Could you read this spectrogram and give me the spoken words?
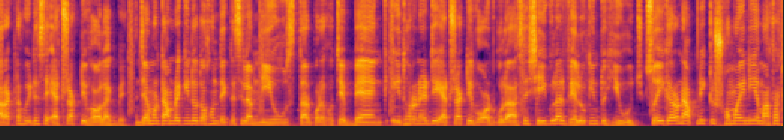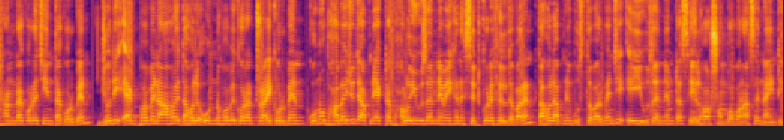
আর একটা হইতেছে অ্যাট্রাকটিভ হওয়া লাগবে। যেমনটা আমরা কিন্তু তখন দেখতেছিলাম নিউজ তারপরে হচ্ছে ব্যাংক এই ধরনের যে অ্যাট্রাকটিভ ওয়ার্ডগুলো আছে, সেইগুলোর ভ্যালু কিন্তু হিউজ সো এই কারণে আপনি একটু সময় নিয়ে মাথা ঠান্ডা করে চিন্তা করবেন। যদি একভাবে না হয়, তাহলে অন্যভাবে করার ট্রাই করবেন। কোনোভাবে যদি আপনি একটা ভালো ইউজার নেম এখানে সেট করে ফেলতে পারেন, তাহলে আপনি বুঝতে পারবেন যে এই ইউজার নেমটা সেল হওয়ার সম্ভাবনা আছে নাইনটি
